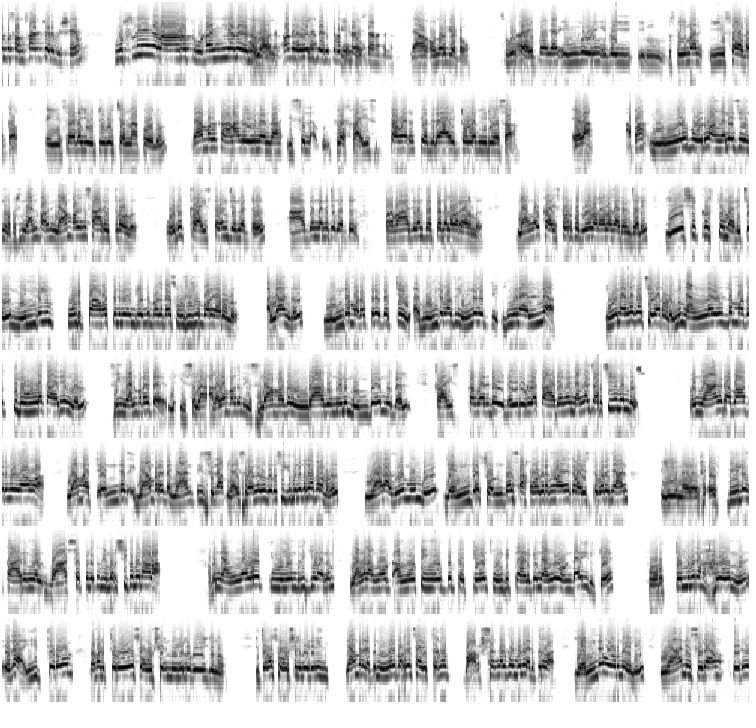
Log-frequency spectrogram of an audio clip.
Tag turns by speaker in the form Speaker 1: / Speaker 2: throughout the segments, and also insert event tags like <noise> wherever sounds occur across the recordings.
Speaker 1: സംസാരിച്ച ഒരു വിഷയം മുസ്ലിങ്ങളാണ് തുടങ്ങിയത് എന്ന് പറഞ്ഞു അത് ഏത് ചരിത്രത്തിന്റെ അടിസ്ഥാനത്തിലാണ്
Speaker 2: ഞാൻ ഒന്നുകൂടെ കേട്ടോ. സുഹൃത്തെ ഇപ്പൊ ഞാൻ ഇൻക്ലൂഡിങ് ഇപ്പൊ ഈ ഈ ശ്രീമാൻ ഈസ അടക്കം ഇപ്പൊ ഈസയുടെ യൂട്യൂബിൽ ചെന്നാൽ പോലും ഞാൻ നമുക്ക് കാണാൻ കഴിയുന്ന എന്താ? ഇസ്ലാം ക്രൈസ്തവർക്കെതിരായിട്ടുള്ള വീഡിയോസാ ഏതാ? അപ്പൊ നിങ്ങൾ പോലും അങ്ങനെ ചെയ്യുന്നത് പക്ഷെ ഞാൻ പറഞ്ഞു ഞാൻ പറഞ്ഞ സാരം ഇത്രേ ഉള്ളൂ. ഒരു ക്രൈസ്തവൻ ചെന്നിട്ട് ആദ്യം തന്നെ ചെന്നിട്ട് പ്രവാചകൻ തെറ്റെന്നല്ല പറയാറുള്ളത് ഞങ്ങൾ ക്രൈസ്തവർ പൊതുവെ പറയാനുള്ള കാര്യം വെച്ചാൽ യേശു ക്രിസ്തു മരിച്ചത് നിന്റെയും കൂടി പാവത്തിന് വേണ്ടി എന്ന് പറഞ്ഞിട്ട് സുവിശേഷം പറയാറുള്ളൂ. അല്ലാണ്ട് നിന്റെ മതത്തിലെ തെറ്റ് നിന്റെ മതത്തിൽ ഇന്ന തെറ്റ് ഇങ്ങനെയല്ല ഇങ്ങനെയല്ല ചെയ്യാറുള്ളൂ. ഇനി ഞങ്ങളുടെ മതത്തിലുള്ള കാര്യങ്ങൾ സി ഞാൻ പറയട്ടെ ഇസ്ലാം അതാ ഞാൻ പറഞ്ഞത് ഇസ്ലാം മതം ഉണ്ടാകുന്നതിന് മുമ്പേ മുതൽ ക്രൈസ്തവരുടെ ഇടയിലുള്ള കാര്യങ്ങൾ ഞങ്ങൾ ചർച്ച ചെയ്യുന്നുണ്ട്. ഇപ്പൊ ഞാനൊരു അപാത്രവിതാവാ ഞാൻ മറ്റ് എന്റെ ഞാൻ പറയട്ടെ ഞാൻ ഇസ്ലാം ഞാൻ ഇസ്ലാമിനെ വിമർശിക്കുന്നില്ലെന്നല്ല പറഞ്ഞത്. ഞാൻ അതിനു മുമ്പ് എന്റെ സ്വന്തം സഹോദരങ്ങളായ ക്രൈസ്തവരെ ഞാൻ എഫ് ബിയിലും കാര്യങ്ങൾ വാട്സപ്പിലൊക്കെ വിമർശിക്കുന്ന ഒരാളാ. അപ്പൊ ഞങ്ങളെ നിയന്ത്രിക്കുവാനും ഞങ്ങൾ അങ്ങോട്ട് അങ്ങോട്ടും ഇങ്ങോട്ടും തെറ്റുകൾ ചൂണ്ടിക്കാണിക്കാൻ ഞങ്ങൾ ഉണ്ടായിരിക്കെ പുറത്തുനിന്ന് ഒരാൾ വന്ന് ഇതാ ഇത്രയും നമ്മൾ ഇത്രയും സോഷ്യൽ മീഡിയയിൽ ഉപയോഗിക്കുന്നു. ഇത്രയും സോഷ്യൽ മീഡിയയിൽ ഞാൻ പറയാം ഇപ്പൊ നിങ്ങൾ പറഞ്ഞ ചരിത്രങ്ങൾ വർഷങ്ങൾക്ക് മുമ്പ് ചരിത്രമാണ് എന്റെ ഓർമ്മയിൽ ഞാൻ ഇസ്ലാം ഒരു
